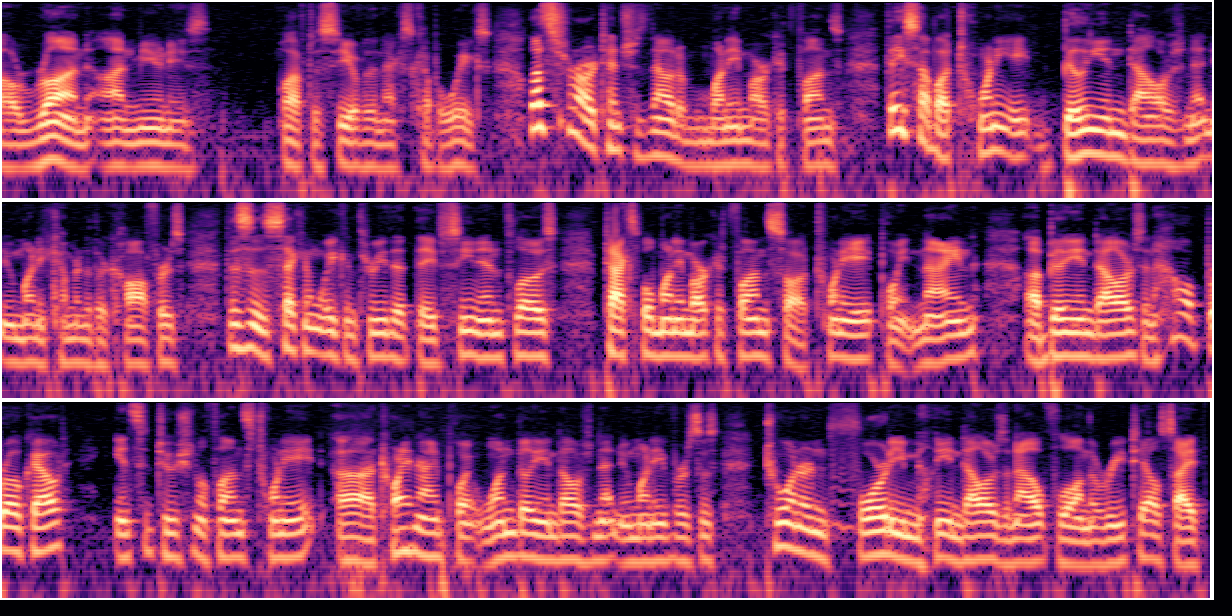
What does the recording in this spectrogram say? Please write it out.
uh, run on munis. We'll have to see over the next couple weeks. Let's turn our attentions now to money market funds. They saw about $28 billion in net new money come into their coffers. This is the second week in three that they've seen inflows. Taxable money market funds saw $28.9 uh, and how it broke out institutional funds, 28, uh, $29.1 billion net new money versus $240 million in outflow on the retail side.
